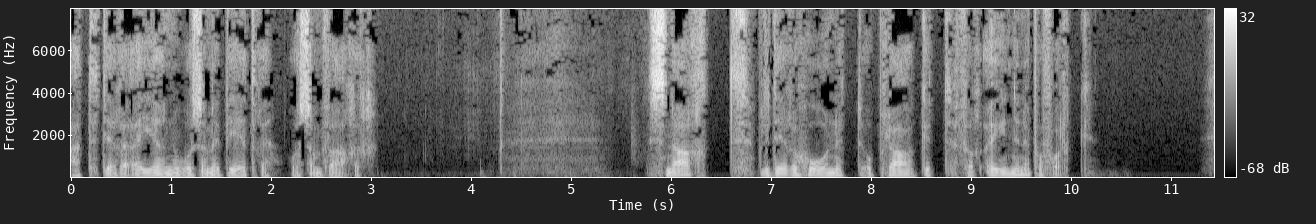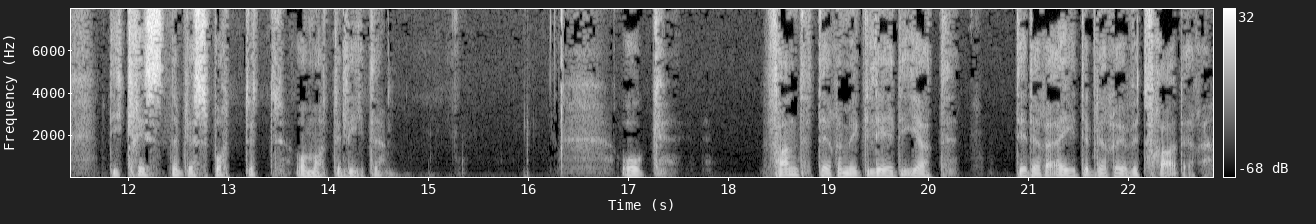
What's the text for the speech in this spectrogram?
at dere eier noe som er bedre og som varer. Snart ble dere hånet og plaget for øynene på folk. De kristne ble spottet og måtte lide. Og fant dere med glede i at det dere eide ble røvet fra dere.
